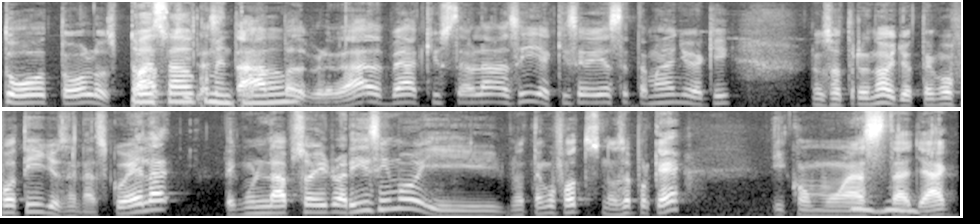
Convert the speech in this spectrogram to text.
todo, todos los pasos y las etapas, ¿verdad? Ve, aquí usted hablaba así, aquí se veía este tamaño y aquí nosotros no, yo tengo fotillos en la escuela, tengo un lapso ahí rarísimo y no tengo fotos, no sé por qué, y como hasta ya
